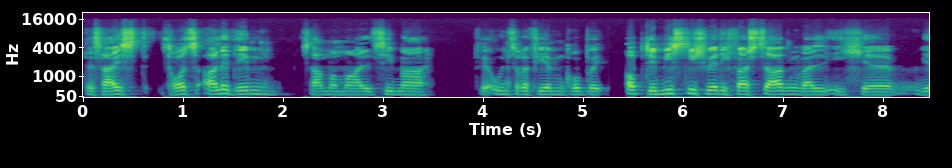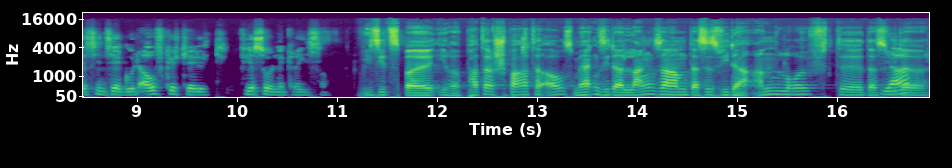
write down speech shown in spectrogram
Das heißt, trotz alledem, sagen wir mal, sind wir für unsere Firmengruppe optimistisch, würde ich fast sagen, weil ich, äh, wir sind sehr gut aufgestellt für so eine Krise. Wie sieht's bei Ihrer Pattersparte aus? Merken Sie da langsam, dass es wieder anläuft, äh, dass Ja. wieder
